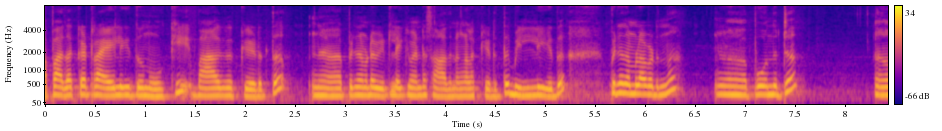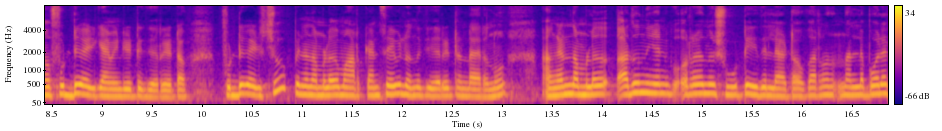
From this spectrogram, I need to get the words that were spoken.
അപ്പോൾ അതൊക്കെ ട്രയൽ ചെയ്ത് നോക്കി ബാഗൊക്കെ എടുത്ത് പിന്നെ നമ്മുടെ വീട്ടിലേക്ക് വേണ്ട സാധനങ്ങളൊക്കെ എടുത്ത് ബില്ല് ചെയ്ത് പിന്നെ നമ്മൾ അവിടുന്ന് പോന്നിട്ട് ഫുഡ് കഴിക്കാൻ വേണ്ടിയിട്ട് കയറി കേട്ടോ. ഫുഡ് കഴിച്ചു പിന്നെ നമ്മൾ മാർക്ക് ആൻഡ് സേവിലൊന്ന് കയറിയിട്ടുണ്ടായിരുന്നു അങ്ങനെ നമ്മൾ അതൊന്നും ഞാൻ കുറേ ഒന്നും ഷൂട്ട് ചെയ്തില്ല കേട്ടോ. കാരണം നല്ലപോലെ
